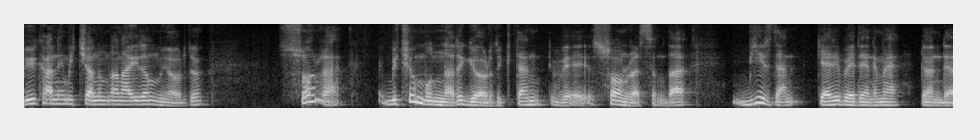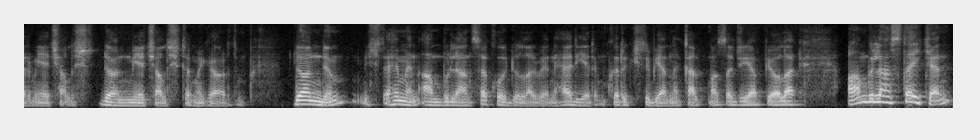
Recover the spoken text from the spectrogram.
Büyük annem hiç yanımdan ayrılmıyordu. Sonra bütün bunları gördükten ve sonrasında birden geri bedenime döndürmeye çalış, dönmeye çalıştığımı gördüm. Döndüm. İşte hemen ambulansa koydular beni. Her yerim kırık işte bir yandan kalp masajı yapıyorlar. Ambulanstayken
